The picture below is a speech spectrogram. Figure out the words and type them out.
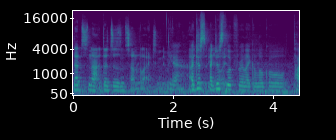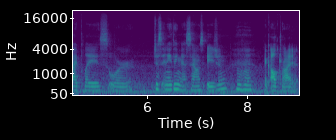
That's not. That doesn't sound relaxing to me. Yeah. I'd I just I just look for like a local Thai place or just anything that sounds Asian. Uh-huh. Like I'll try it.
